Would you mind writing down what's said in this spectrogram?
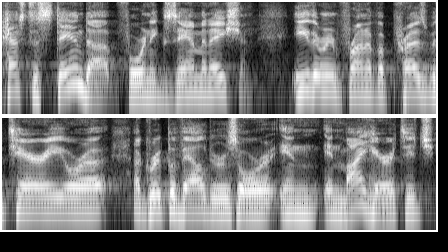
has to stand up for an examination either in front of a presbytery or a, a group of elders, or in, in my heritage,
